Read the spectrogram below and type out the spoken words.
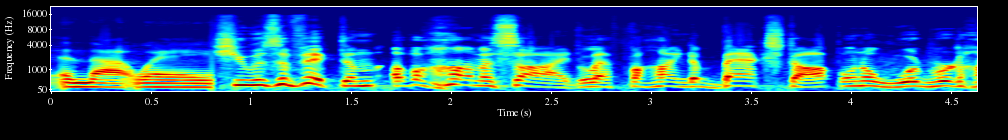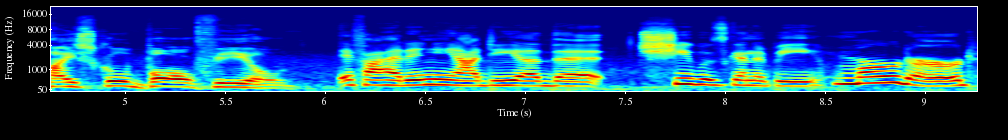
in that way. She was a victim of a homicide left behind a backstop on a Woodward High School ball field. If I had any idea that she was going to be murdered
